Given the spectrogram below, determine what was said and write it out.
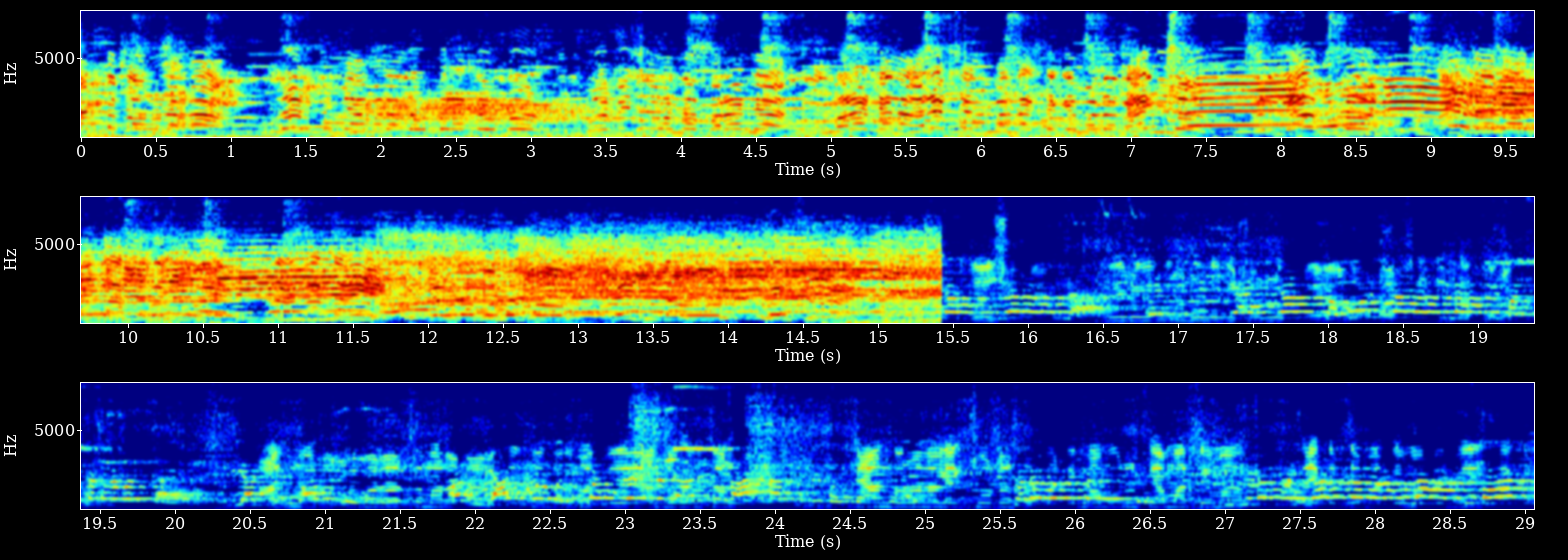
अंत पाहू नका. जर तुम्ही आम्हाला लवकरात लवकर ओबीसीमधनं मराठा मराठ्यांना आरक्षण पन्नास टक्के मधलं नाही जिल्हा आज महाराष्ट्र मराठा आरक्षण संदर्भात जे आंदोलन चालू आहे त्या आंदोलनाला एक छोटासा पाठिंबा म्हणून त्या माध्यमात सायकलच्या माध्यमातून मी सायकल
